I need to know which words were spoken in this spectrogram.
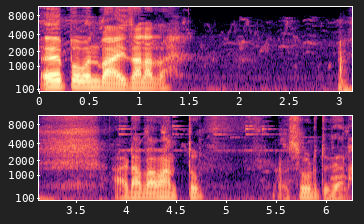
ए पवन बाय झाला आता हा डबा बांधतो. सोडतो त्याला.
